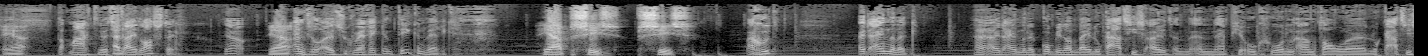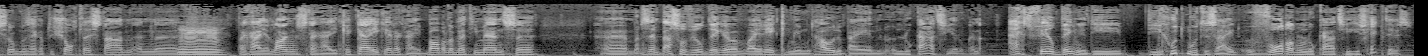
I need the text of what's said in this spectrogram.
Ja. Dat maakte het vrij lastig. Ja. ja. En veel uitzoekwerk en tekenwerk. Ja, precies. Precies. Maar goed, uiteindelijk uiteindelijk kom je dan bij locaties uit en, en heb je ook gewoon een aantal uh, locaties, zullen we zeggen, op de shortlist staan. En uh, mm. dan ga je langs, dan ga je kijken, dan ga je babbelen met die mensen. Uh, maar er zijn best wel veel dingen waar, waar, je rekening mee moet houden bij een, een locatie. En ook echt veel dingen die, die goed moeten zijn voordat een locatie geschikt is.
